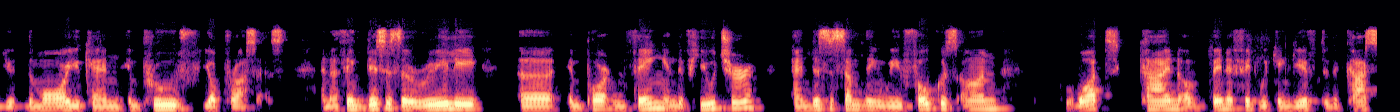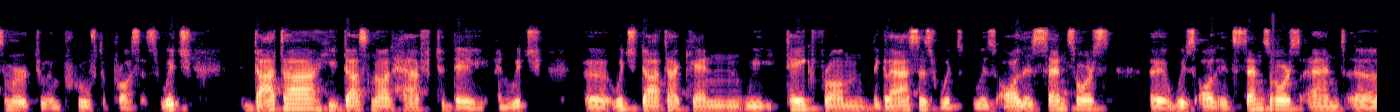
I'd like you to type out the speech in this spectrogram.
you, the more you can improve your process. And I think this is a really uh, important thing in the future. And this is something we focus on what kind of benefit we can give to the customer to improve the process, which data he does not have today, and which uh, which data can we take from the glasses with with all its sensors, uh, with all its sensors, and uh,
